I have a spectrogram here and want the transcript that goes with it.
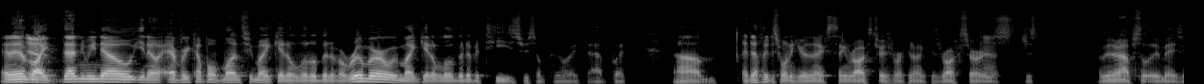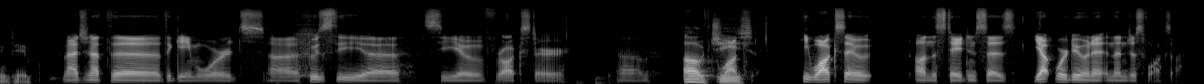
and then yeah. like then we know, you know, every couple of months we might get a little bit of a rumor, we might get a little bit of a tease or something like that. But um, I definitely just want to hear the next thing Rockstar is working on because Rockstar yeah. is just, I mean, they're an absolutely amazing team. Imagine at the the Game Awards, uh, who's the uh, CEO of Rockstar? Um, oh, jeez. He walks out on the stage and says, "Yep, we're doing it," and then just walks off.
